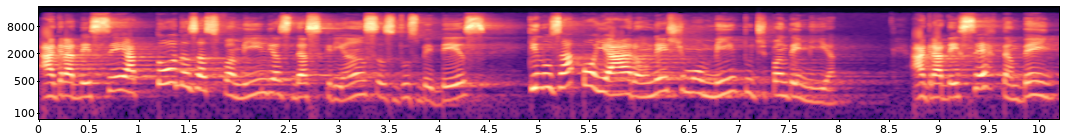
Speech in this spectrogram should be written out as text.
Agradecer a todas as famílias das crianças, dos bebês que nos apoiaram neste momento de pandemia. Agradecer também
